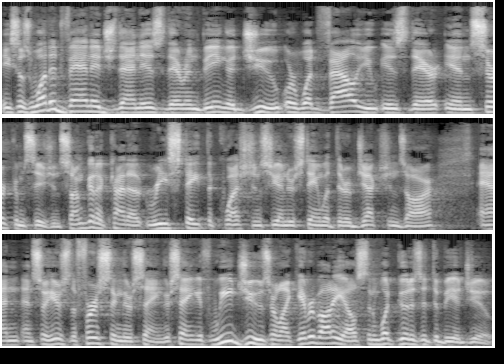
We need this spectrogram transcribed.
He says, what advantage then is there in being a Jew or what value is there in circumcision? So I'm going to kind of restate the question so you understand what their objections are. And, and so here's the first thing they're saying. They're saying if we Jews are like everybody else, then what good is it to be a Jew?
